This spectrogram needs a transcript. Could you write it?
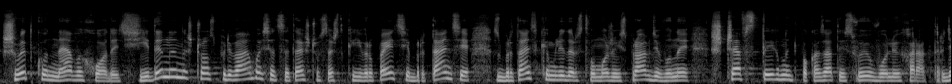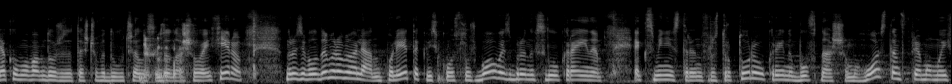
швидко не виходить. Єдине на що сподіваємося, це те, що все ж таки європейці, британці з британським лідерством, може і справді вони ще встигнуть показати свою волю і характер. Дякуємо вам дуже за те, що ви долучилися Дякую до нашого ефіру. Друзі, Володимир Омелян, політик, військовослужбовець збройних сил України, екс-міністр інфраструктури України, був нашим гостем в прямому ефірі.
